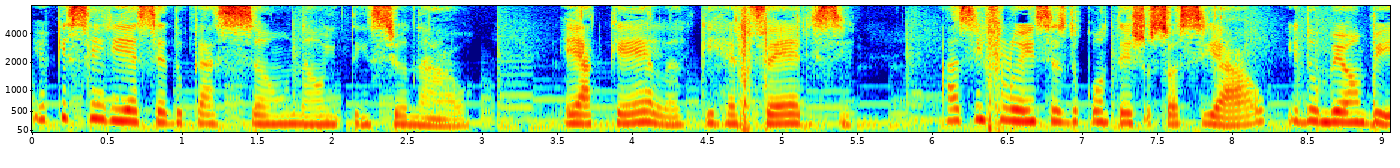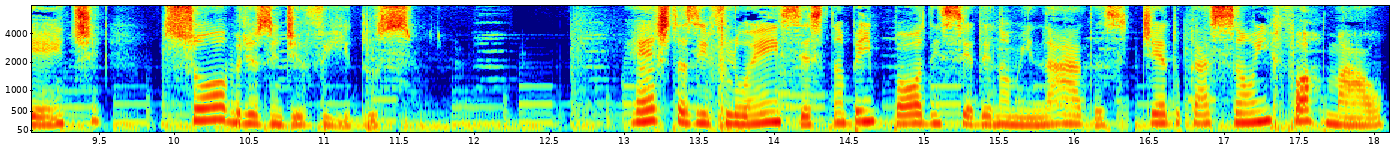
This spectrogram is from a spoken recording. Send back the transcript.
E o que seria essa educação não intencional? É aquela que refere-se as influências do contexto social e do meio ambiente sobre os indivíduos. Estas influências também podem ser denominadas de educação informal,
